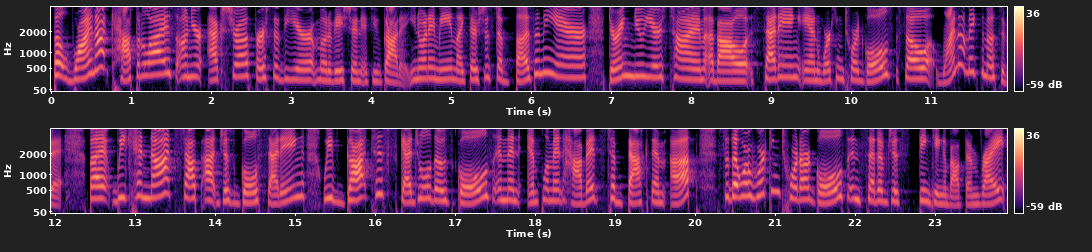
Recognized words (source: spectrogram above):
but why not capitalize on your extra first of the year motivation if you've got it? You know what I mean? Like, there's just a buzz in the air during New Year's time about setting and working toward goals. So why not make the most of it? But we cannot stop at just goal setting. We've got to schedule those goals and then implement habits to back them up so that we're working toward our goals instead of just thinking about them, right?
